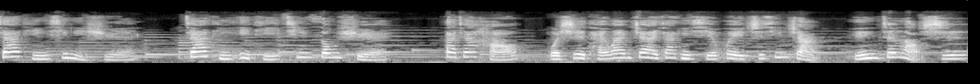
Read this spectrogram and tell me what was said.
家庭心理学，家庭议题轻松学。大家好，我是台湾真爱家庭协会执行长严玲珍老师，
